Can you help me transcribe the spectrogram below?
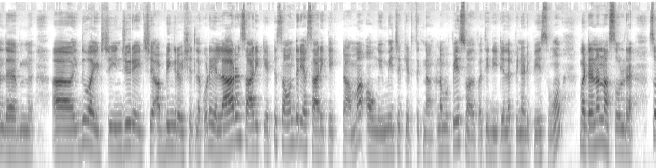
அந்த இதுவாயிடுச்சு இன்ஜூரி ஆயிடுச்சு அப்படிங்கிற விஷயத்தில் கூட எல்லாரும் சாரி கேட்டு சௌந்தர்யா சாரி கேட்காம அவங்க இமேஜை கெடுத்துக்கினாங்க. நம்ம பேசுவோம் அதை பற்றி டீட்டெயிலாக பின்னாடி பேசுவோம். பட் ஆனால் நான் சொல்கிறேன் ஸோ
